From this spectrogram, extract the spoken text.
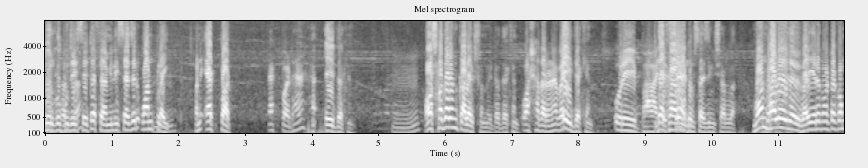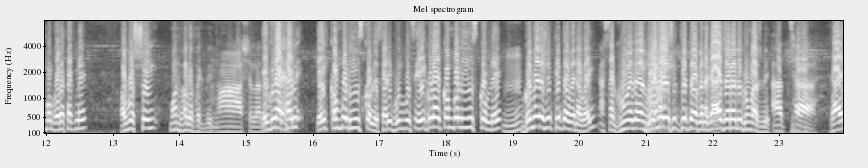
দুর্গা আচ্ছা, পুজোয় আচ্ছা। সেটা ফ্যামিলি সাইজের ওয়ান প্লাই মানে এক পার্ট এক পার্ট হ্যাঁ? এই দেখেন। অসাধারণ কালেকশন এটা দেখেন। অসাধারণ হ্যাঁ ভাই? এই দেখেন। ওরে ভাই দেখার? মতন সাইজ ইনশাল্লাহ মন ভালো হয়ে যাবে ভাই এরকম একটা কম্বল ঘরে থাকলে অবশ্যই মন ভালো থাকবে। মাশাআল্লাহ এগুলা খাইলে এই কম্বল ইউজ করলে সরি ভুল বলছি এইগুলা কম্বল ইউজ করলে ঘুমের ওষুধ খেতে হবে না ভাই। আচ্ছা ঘুমে যাবেন ঘুমের ওষুধ খেতে হবে না গায়ে জড়ালে ঘুম আসবে। আচ্ছা। গায়ে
